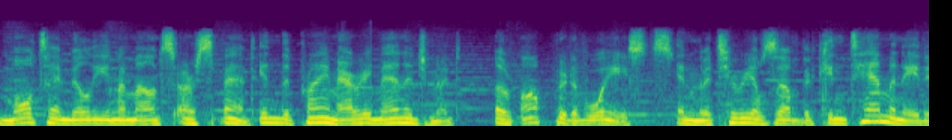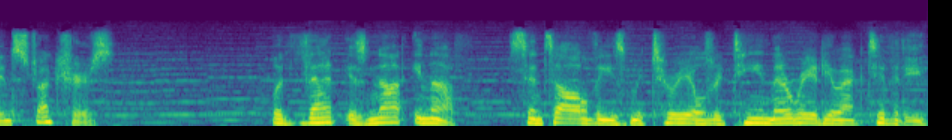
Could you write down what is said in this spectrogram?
multi-million amounts are spent in the primary management of operative wastes and materials of the contaminated structures. But that is not enough, since all these materials retain their radioactivity,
